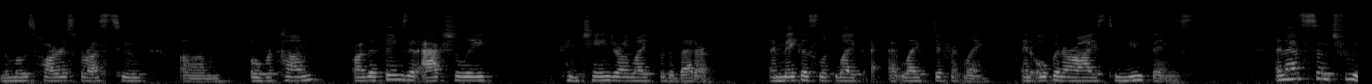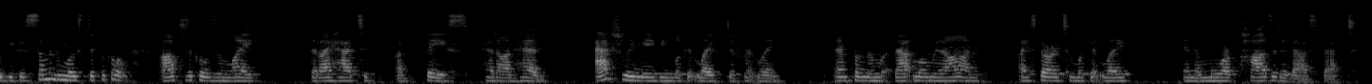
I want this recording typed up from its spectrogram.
the most hardest for us to um, overcome are the things that actually can change our life for the better and make us look life at life differently and open our eyes to new things. And that's so true because some of the most difficult obstacles in life that I had to uh, face head on head actually made me look at life differently. And from the, that moment on, I started to look at life in a more positive aspect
